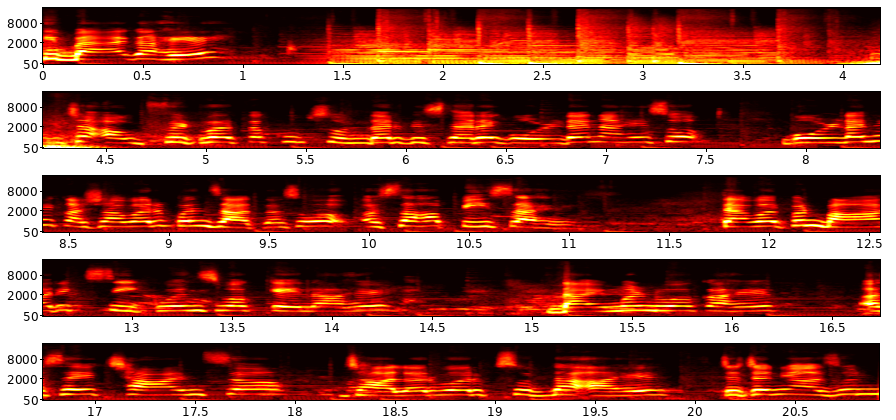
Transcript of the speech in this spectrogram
ही बॅग आहे. आउटफिट वर तर खूप सुंदर दिसणार आहे. गोल्डन आहे. सो गोल्डन हे कशावर पण जातं सो असा हा पीस आहे. त्यावर पण बारीक सिक्वेन्स वर्क केलं आहे. डायमंड वर्क आहे. असे छानस झालर वर्क सुद्धा आहे. ज्याच्याने अजून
